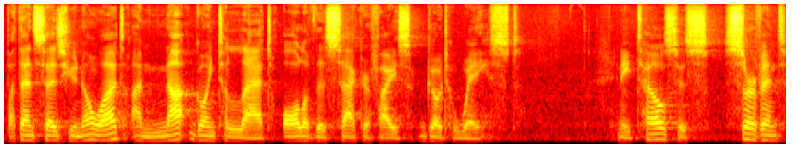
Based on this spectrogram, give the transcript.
but then says, You know what? I'm not going to let all of this sacrifice go to waste. And he tells his servant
